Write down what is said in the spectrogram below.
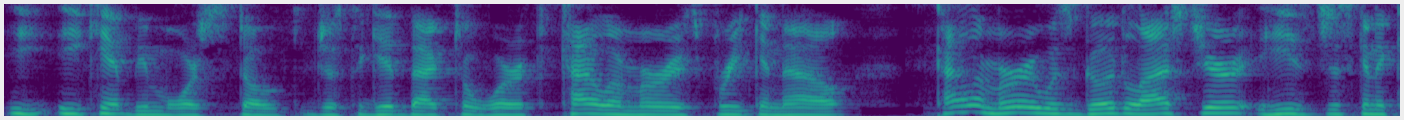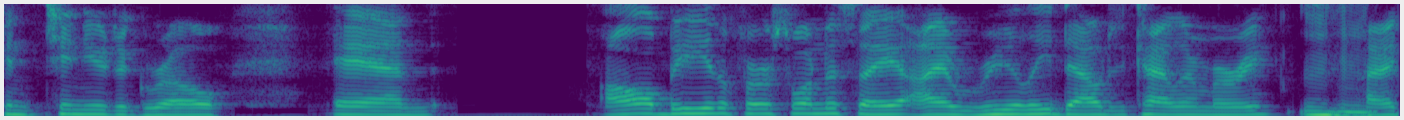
he, he can't be more stoked just to get back to work. Kyler Murray's freaking out. Kyler Murray was good last year. He's just going to continue to grow. And I'll be the first one to say I really doubted Kyler Murray. Mhm. I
